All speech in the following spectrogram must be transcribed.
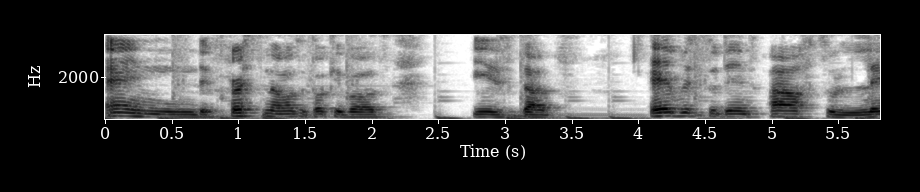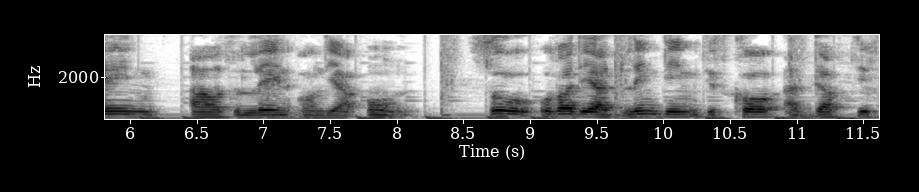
and the first thing I want to talk about is that every student have to learn how to learn on their own. So over there at LinkedIn, it is called adaptive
